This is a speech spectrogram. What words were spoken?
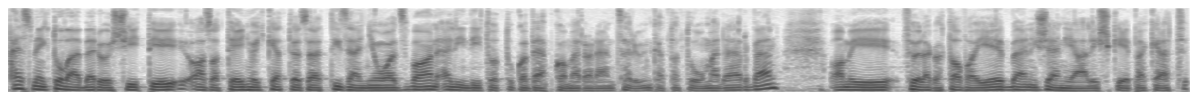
Ezt még tovább erősíti az a tény, hogy 2018-ban elindítottuk a webkamera rendszerünket a Tómederben, ami főleg a tavalyi évben zseniális képeket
